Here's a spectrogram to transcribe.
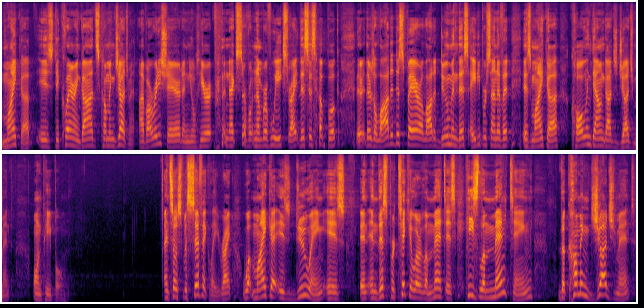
Micah is declaring God's coming judgment. I've already shared, and you'll hear it for the next several number of weeks, right? This is a book, there, there's a lot of despair, a lot of doom in this. 80% of it is Micah calling down God's judgment on people. And so, specifically, right, what Micah is doing is in, in this particular lament is he's lamenting the coming judgment,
